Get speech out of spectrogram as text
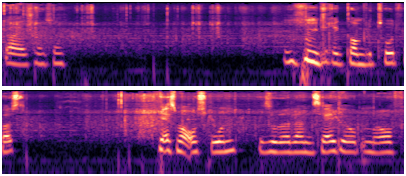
Geil, scheiße. Direkt komplett tot fast. Erstmal ausruhen. So, dann zählt hier oben drauf.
